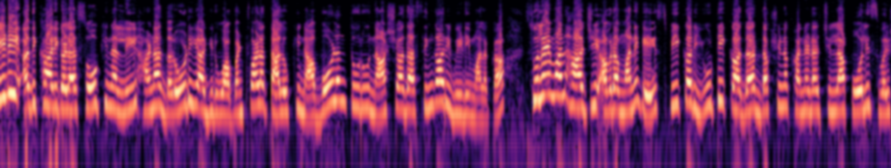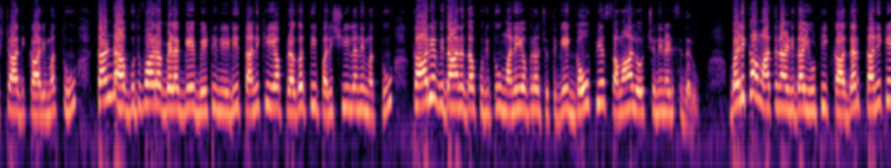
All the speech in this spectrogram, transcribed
ಇಡಿ ಅಧಿಕಾರಿಗಳ ಸೋಕಿನಲ್ಲಿ ಹಣ ದರೋಡಿಯಾಗಿರುವ ಬಂಟ್ವಾಳ ತಾಲೂಕಿನ ಬೋಳಂತೂರು ನಾಶಾದ ಸಿಂಗಾರಿ ಬೀಡಿ ಮಾಲಕ ಸುಲೇಮಾನ್ ಹಾಜಿ ಅವರ ಮನೆಗೆ ಸ್ಪೀಕರ್ ಯುಟಿ ಖಾದರ್, ದಕ್ಷಿಣ ಕನ್ನಡ ಜಿಲ್ಲಾ ಪೊಲೀಸ್ ವರಿಷ್ಠಾಧಿಕಾರಿ ಮತ್ತು ತಂಡ ಬುಧವಾರ ಬೆಳಗ್ಗೆ ಭೇಟಿ ನೀಡಿ ತನಿಖೆಯ ಪ್ರಗತಿ ಪರಿಶೀಲನೆ ಮತ್ತು ಕಾರ್ಯವಿಧಾನದ ಕುರಿತು ಮನೆಯವರ ಜೊತೆಗೆ ಗೌಪ್ಯ ಸಮಾಲೋಚನೆ ನಡೆಸಿದರು. ಬಳಿಕ ಮಾತನಾಡಿದ ಯುಟಿ ಖಾದರ್, ತನಿಖೆ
